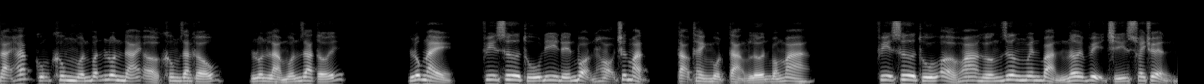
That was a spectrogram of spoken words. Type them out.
đại hắc cũng không muốn vẫn luôn đái ở không gian khấu, luôn là muốn ra tới. Lúc này, phi sư thú đi đến bọn họ trước mặt, tạo thành một tảng lớn bóng ma. Phi sư thú ở hoa hướng dương nguyên bản nơi vị trí xoay chuyển,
